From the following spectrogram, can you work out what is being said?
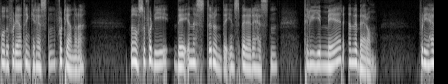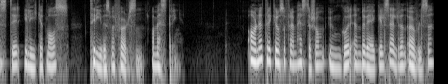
Både fordi jeg tenker hesten fortjener det, men også fordi det i neste runde inspirerer hesten til å gi mer enn vi ber om, fordi hester, i likhet med oss, trives med følelsen av mestring. Arne trekker også frem hester som unngår en bevegelse eller en øvelse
